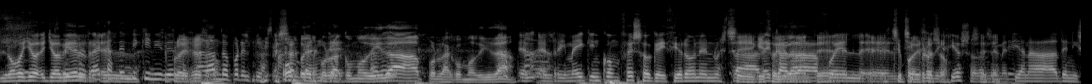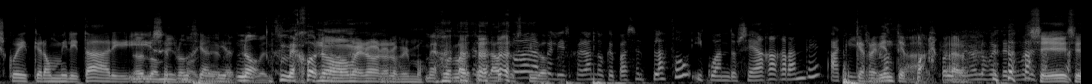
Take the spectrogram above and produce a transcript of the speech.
Luego yo, yo vi el, hacen el- bikini sí, nadando por el plasma. Hombre, por la comodidad, por la comodidad. el- el remake inconfeso que hicieron en nuestra Sí, década fue el, el el Chip Prodigioso. prodigioso, Sí, donde sí. metían a Dennis Quaid, que era un militar, y, No y se producían. Raquel No, mejor No, no. hombre, no, no es lo mismo. Mejor la otra, otro Toda la peli esperando que pase el plazo y cuando se haga grande, aquello Que reviente, explote. ¡pa! Por lo Claro. menos lo que tenemos Sí, sí,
